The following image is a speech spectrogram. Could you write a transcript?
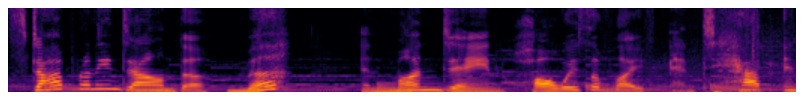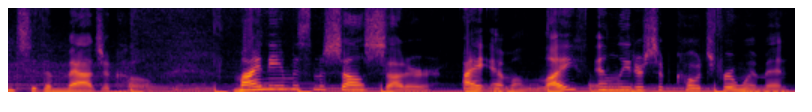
Stop running down the meh and mundane hallways of life and tap into the magical. My name is Michelle Shutter. I am a life and leadership coach for women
